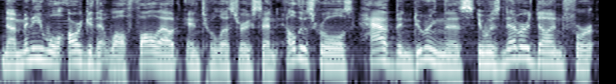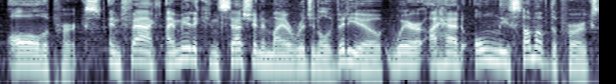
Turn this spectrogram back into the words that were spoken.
Now, many will argue that while Fallout and to a lesser extent Elder Scrolls have been doing this, it was never done for all the perks. In fact, I made a concession in my original video where I had only some of the perks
